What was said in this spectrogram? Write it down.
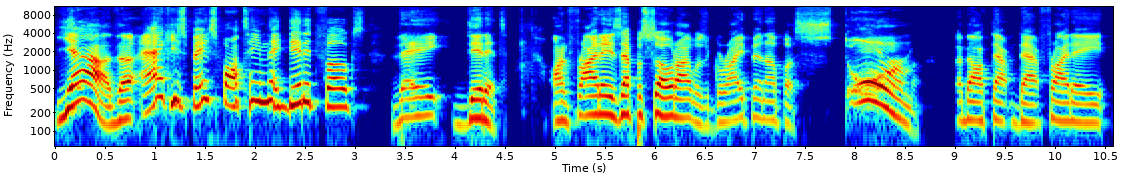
Yeah, the Aggies baseball team, they did it, folks. They did it. On Friday's episode, I was griping up a storm about that that Friday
